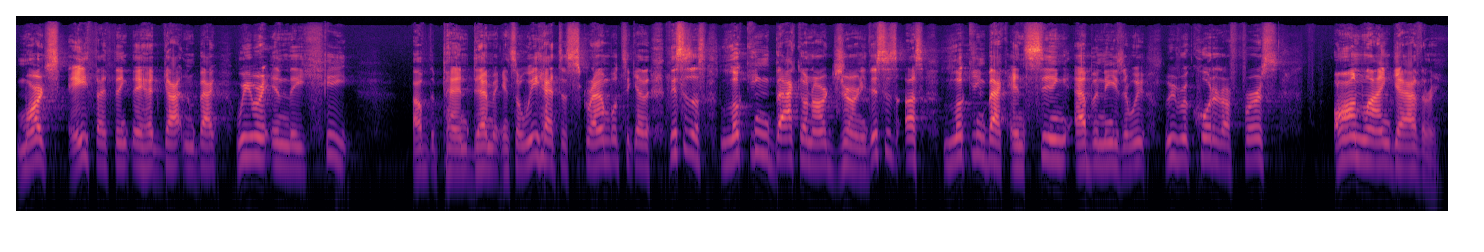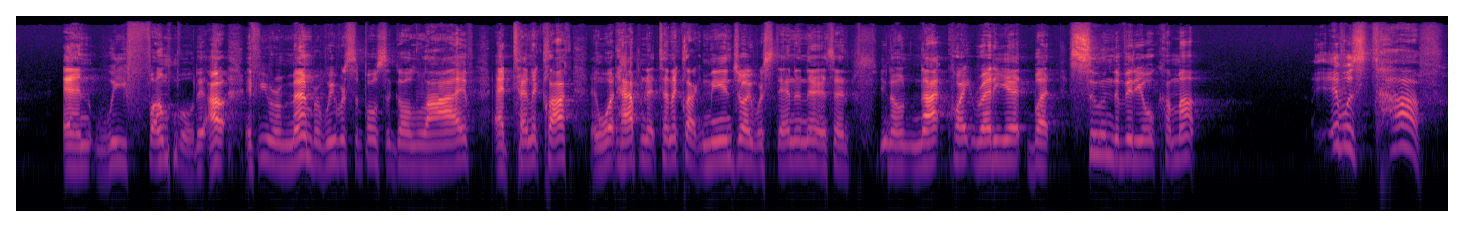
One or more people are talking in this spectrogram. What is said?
March 8th, I think they had gotten back, we were in the heat of the pandemic. And so we had to scramble together. This is us looking back on our journey. This is us looking back and seeing Ebenezer. We, we recorded our first online gathering and we fumbled. If you remember, we were supposed to go live at 10 o'clock, and what happened at 10 o'clock? Me and Joy were standing there and said, you know, not quite ready yet, but soon the video will come up. It was tough.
